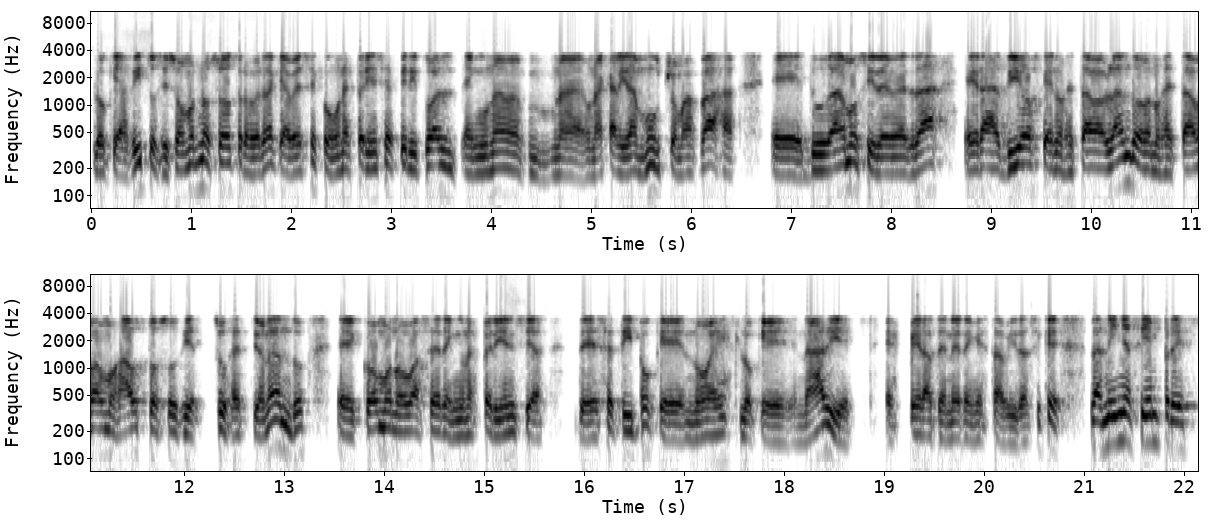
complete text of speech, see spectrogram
lo que has visto. Si somos nosotros, ¿verdad? Que a veces con una experiencia espiritual en una, una, calidad mucho más baja, eh, dudamos si de verdad era Dios que nos estaba hablando o nos estábamos autosugestionando, eh, ¿cómo no va a ser en una experiencia de ese tipo que no es lo que nadie espera tener en esta vida. Así que las niñas siempre,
